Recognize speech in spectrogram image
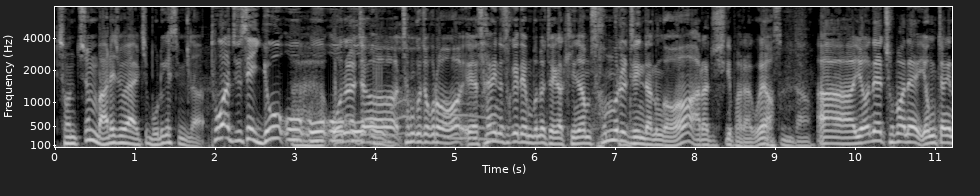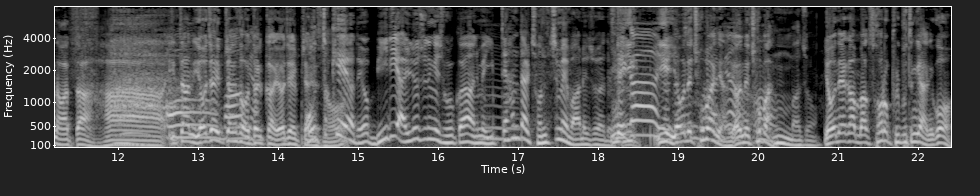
전쯤 말해줘야 할지 모르겠습니다. 도와주세요. 오오오 오늘 저 참고적으로 예, 사연이 소개된 분은 저희가 기념 선물을 드린다는 거 알아주시기 바라고요. 맞습니다. 아 연애 초반에 영장이 나왔다. 아 일단 여자 입장에서 마음이 어떨까? 여자 입장에서 어떻게 해야 돼요? 미리 알려주는 게 좋을까요? 아니면 입대 한 달 전쯤에 말해줘야 돼요? 이, 게 연애 초반이야. 연애 초반. 음 맞아. 연애가 막 서로 불붙은 게 아니고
